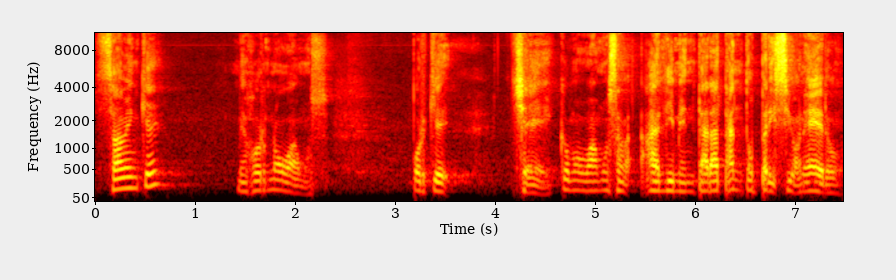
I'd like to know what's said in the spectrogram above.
¿saben qué? Mejor no vamos, porque, che, ¿cómo vamos a alimentar a tanto prisionero?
